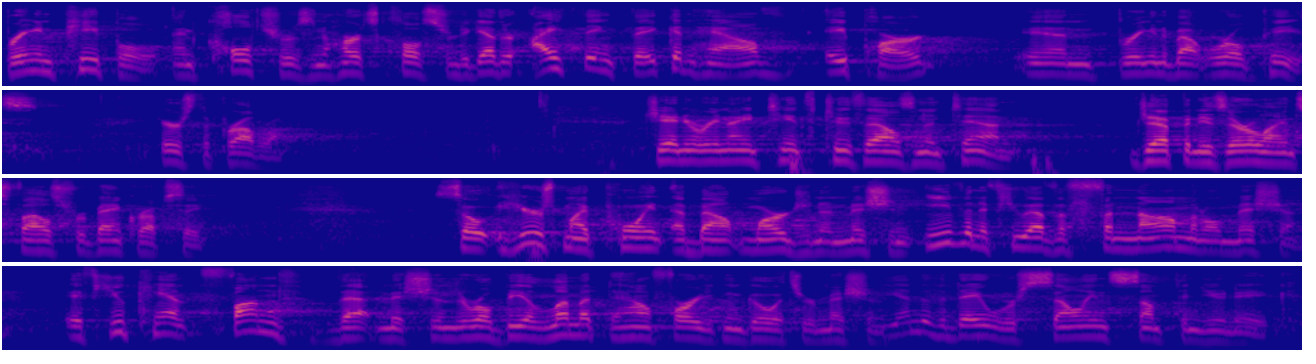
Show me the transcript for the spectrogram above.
bringing people and cultures and hearts closer together, I think they can have a part in bringing about world peace. Here's the problem January 19th, 2010, Japanese Airlines files for bankruptcy. So here's my point about margin and mission. Even if you have a phenomenal mission, if you can't fund that mission, there will be a limit to how far you can go with your mission. At the end of the day, we're selling something unique.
